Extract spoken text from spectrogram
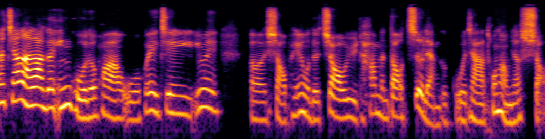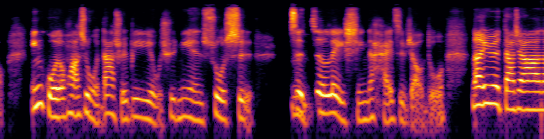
那加拿大跟英国的话，我会建议，因为呃小朋友的教育，他们到这两个国家通常比较少。英国的话，是我大学毕业我去念硕士，这这类型的孩子比较多。嗯、那因为大家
